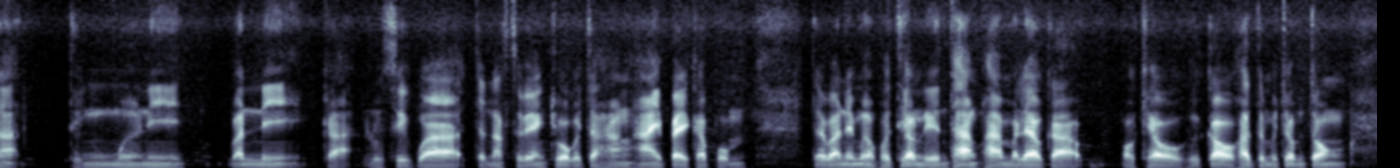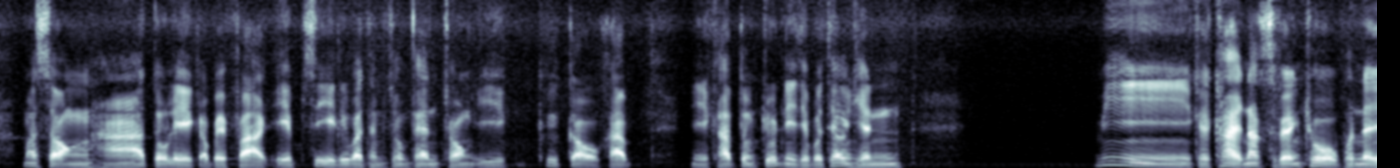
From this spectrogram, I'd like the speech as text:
ณถึงมือนี้วันนี้ก็รู้สึกว่าจะนักแสวงโชคก็จะห่างหายไปครับผม แต่ว่าในเมื่อพอเที่ยงเดินทางผ่านมาแล้วกับพอแควคือเก่าครับท่านผู้ชมต้อง มาส่องหาตัวเลขเอาไปฝากเอฟซีหรือว่าท่านผู้ชมแฟนช่องอีกคือเก่าครับนี่ครับตรงจุดนี้ที่พอเที่ยงเห็น มีคล้ายๆ นักแสวงโชคเพิ่นได้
